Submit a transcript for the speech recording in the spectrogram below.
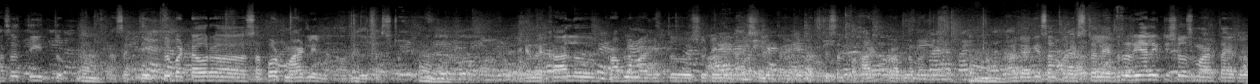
ಆಸಕ್ತಿ ಇತ್ತು. ಆಸಕ್ತಿ ಇತ್ತು ಬಟ್ ಅವರು ಸಪೋರ್ಟ್ ಮಾಡಲಿಲ್ಲ ಅವ್ರ ಹೆಲ್ತ್ ಅಷ್ಟು ಯಾಕಂದರೆ ಕಾಲು ಪ್ರಾಬ್ಲಮ್ ಆಗಿತ್ತು ಶೂಟಿಂಗ್ ಆಕ್ಸಿಡೆಂಟ್ ಆಗಿ ಮತ್ತೆ ಸ್ವಲ್ಪ ಹಾರ್ಟ್ ಪ್ರಾಬ್ಲಮ್ ಆಗಿತ್ತು. ಹಾಗಾಗಿ ಸ್ವಲ್ಪ ರೆಸ್ಟಲ್ಲೇ ಇದ್ದರು ರಿಯಾಲಿಟಿ ಶೋಸ್ ಮಾಡ್ತಾ ಇದ್ರು.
